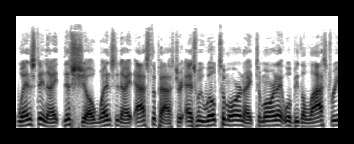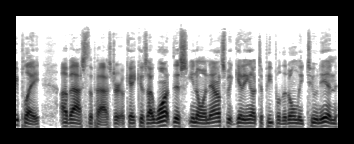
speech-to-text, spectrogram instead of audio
Wednesday night this show Wednesday night. Ask the Pastor, as we will tomorrow night. Tomorrow night will be the last replay of Ask the Pastor. Okay, because I want this you know announcement getting out to people that only tune in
